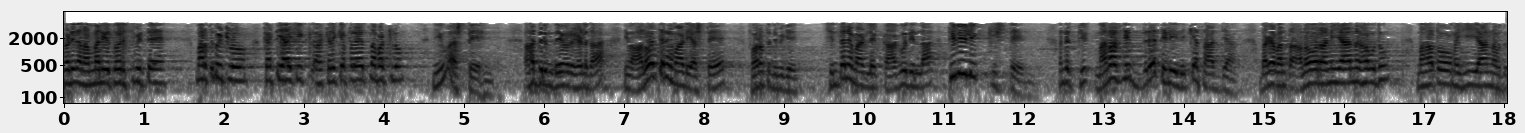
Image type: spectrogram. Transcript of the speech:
ನೋಡಿ, ನಾನು ಅಮ್ಮನಿಗೆ ತೋರಿಸಿಬಿಟ್ಟೆ. ಮರೆತು ಬಿಟ್ಲು ಕಟ್ಟಿ ಹಾಕಿ ಹಾಕಲಿಕ್ಕೆ ಪ್ರಯತ್ನ ಪಟ್ಲು. ನೀವು ಅಷ್ಟೇ ಆದ್ರಿಂದ ದೇವರು ಹೇಳ್ದ, ನೀವು ಆಲೋಚನೆ ಮಾಡಿ ಅಷ್ಟೇ, ಹೊರತು ನಿಮಗೆ ಚಿಂತನೆ ಮಾಡ್ಲಿಕ್ಕಾಗುವುದಿಲ್ಲ, ತಿಳಿಲಿಕ್ಕಿಷ್ಟೇ ಅಂದ್ರೆ ಮನಸ್ಸಿದ್ರೆ ತಿಳಿಯಲಿಕ್ಕೆ ಸಾಧ್ಯ. ಭಗವಂತ ಅನೋರಣೀಯಾನ್ ಹೌದು, ಮಹತೋ ಮಹೀಯಾನ್ ಹೌದು.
